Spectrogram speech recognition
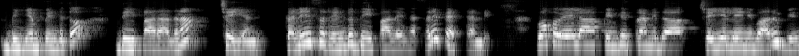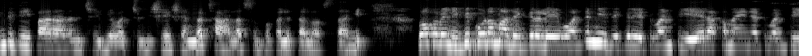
బియ్యం పిండితో దీపారాధన చేయండి కనీసం రెండు దీపాలైనా సరే పెట్టండి. ఒకవేళ పిండి ప్రమిద చెయ్యలేని వారు వెండి దీపారాధన చెయ్యవచ్చు. విశేషంగా చాలా శుభ ఫలితాలు వస్తాయి. ఒకవేళ ఇవి కూడా మా దగ్గర లేవు అంటే మీ దగ్గర ఎటువంటి ఏ రకమైనటువంటి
